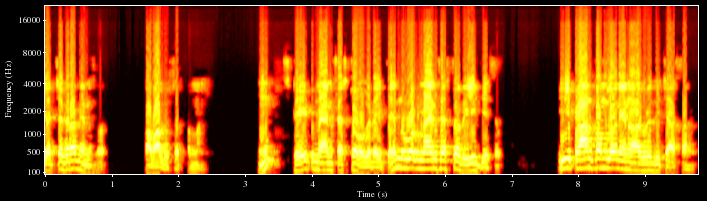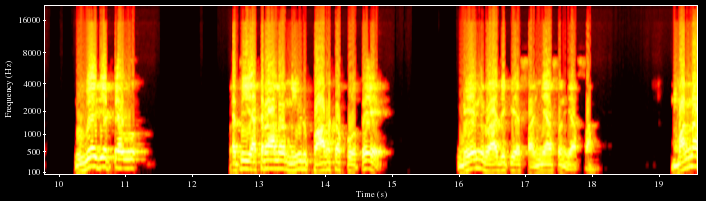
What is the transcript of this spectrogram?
చర్చకు రా నేను సవాల్ విసిస్తున్నాను స్టేట్ మేనిఫెస్టో ఒకటైతే నువ్వు ఒక మేనిఫెస్టో రిలీజ్ చేసావు. ఈ ప్రాంతంలో నేను అభివృద్ధి చేస్తాను. నువ్వే చెప్పావు ప్రతి ఎకరాలో నీరు పారకపోతే నేను రాజకీయ సన్యాసం చేస్తాను. మొన్న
